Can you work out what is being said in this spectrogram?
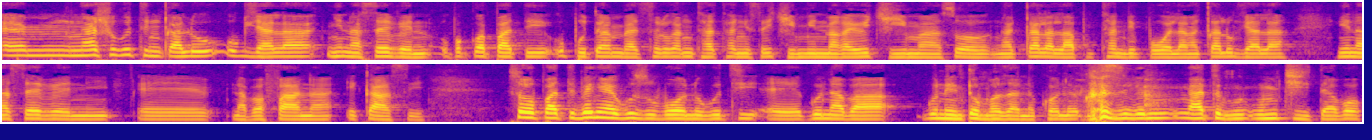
Um ngasho ukuthi ngiqala ukudlala ngina 7 upapati ubhuti wami batholuka ngithatha ngisejimini makayojima so ngaqala lapho ukuthanda ibhola ngaqala ukudlala ngina 7 eh nabafana ekasi so but bengeke uzubona ukuthi eh kunaba kunentombazane khona because bengathi umjida yabo.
